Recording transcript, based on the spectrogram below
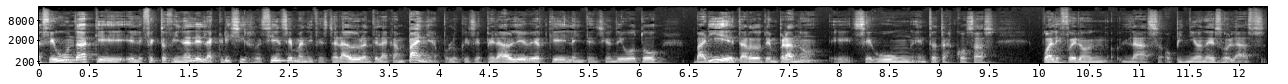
La segunda, que el efecto final de la crisis recién se manifestará durante la campaña, por lo que es esperable ver que la intención de voto varíe tarde o temprano, eh, según, entre otras cosas, cuáles fueron las opiniones o las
